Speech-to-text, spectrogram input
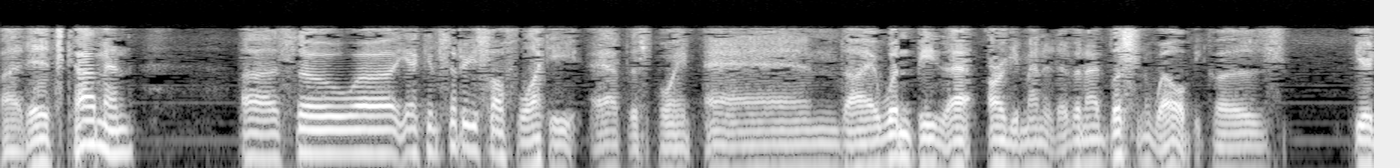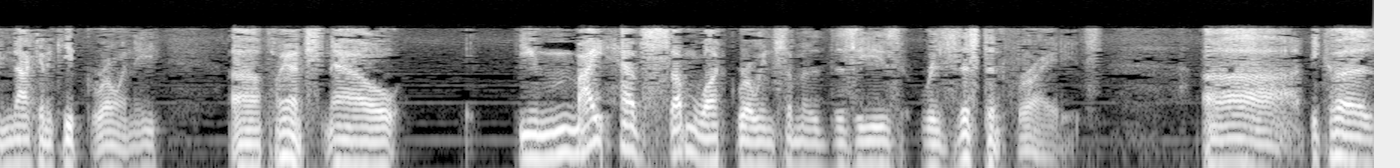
but it's coming. Uh, so uh, yeah, consider yourself lucky at this point, and I wouldn't be that argumentative, and I'd listen well because you're not going to keep growing the uh, plants. Now, you might have some luck growing some of the disease-resistant varieties, uh, because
